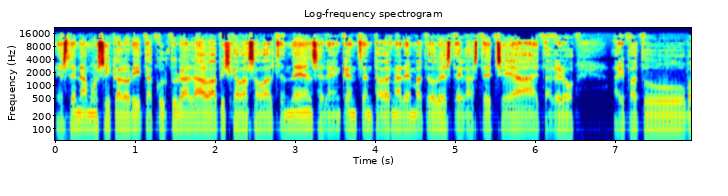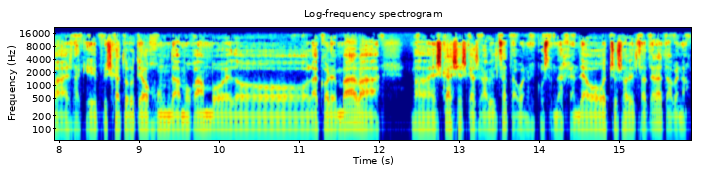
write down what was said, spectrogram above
estena musikal hori eta kulturala ba pixka ba zabaltzen den zeren kentzen tabernaren bat edo beste gaztetxea eta gero aipatu ba ez daki pixka turrutia junda mogambo edo lakoren ba ba, ba eskas eskas gabiltza eta bueno ikusten da jendea gogotxu zabiltzatela eta bueno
